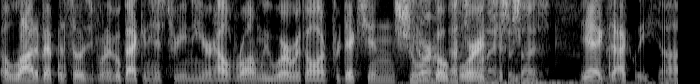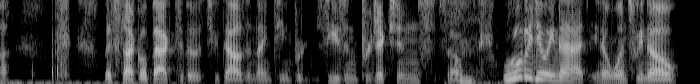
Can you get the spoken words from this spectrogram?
a lot of episodes. If you want to go back in history and hear how wrong we were with all our predictions, you know, Sure, go that's for it. exercise. Yeah, exactly. Uh, let's not go back to those 2019 pre- season predictions. So Hmm. we will be doing that. You know, once we know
